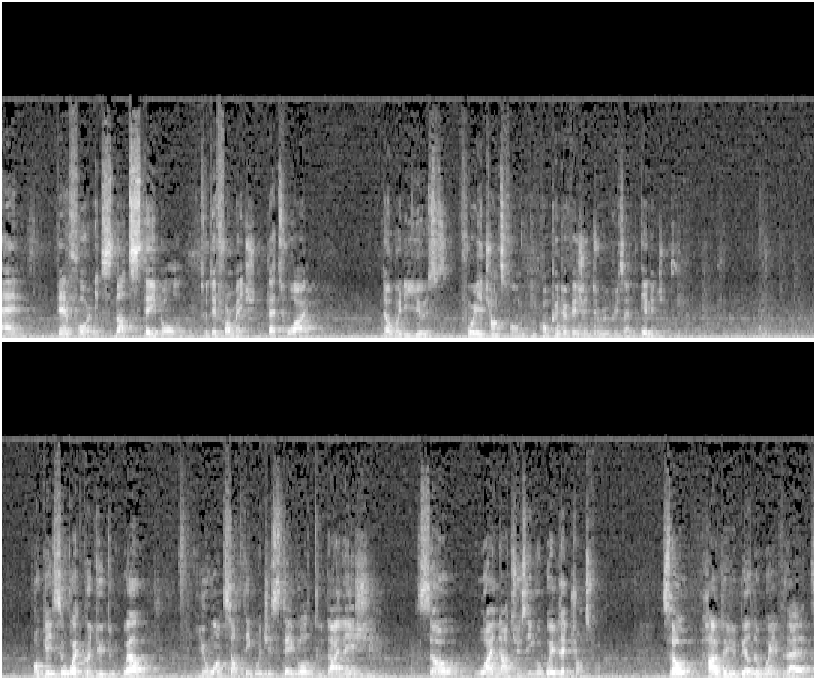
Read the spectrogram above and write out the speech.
and therefore it's not stable to deformation. That's why nobody used Fourier transform in computer vision to represent images. Okay, so what could you do? Well, you want something which is stable to dilation. So why not using a wavelet transform? So how do you build a wavelet?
